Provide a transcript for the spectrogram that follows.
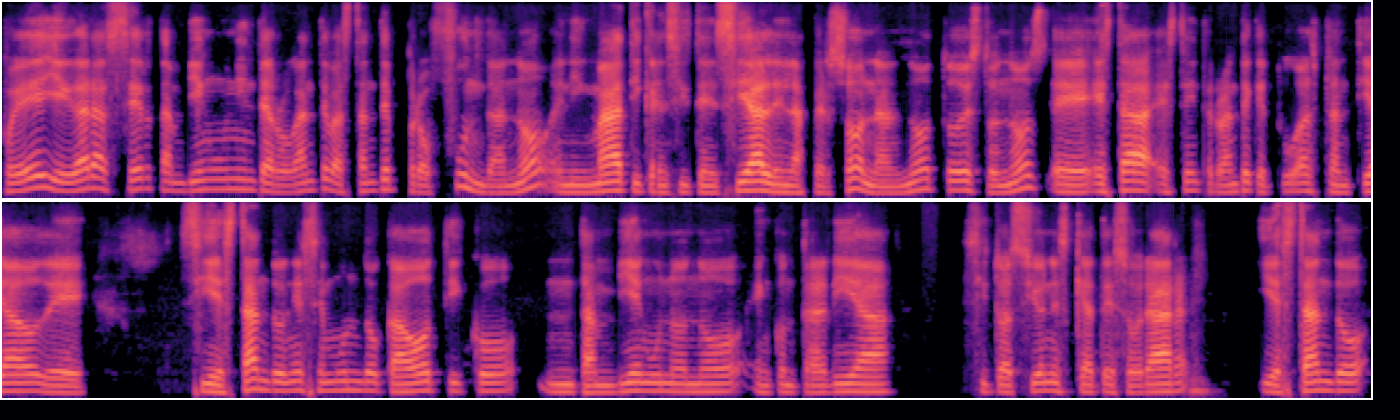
Puede llegar a ser también un interrogante bastante profunda, ¿no? Enigmática, existencial en las personas, ¿no? Todo esto, ¿no? Eh, este interrogante que tú has planteado de si estando en ese mundo caótico mm, también uno no encontraría situaciones que atesorar y estando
